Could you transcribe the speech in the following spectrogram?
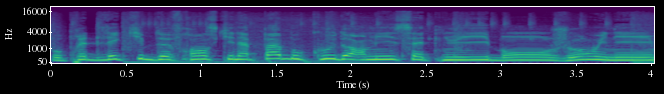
auprès de l'équipe de France qui n'a pas beaucoup dormi cette nuit. Bonjour Winnie.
